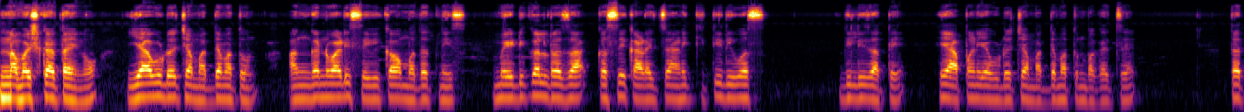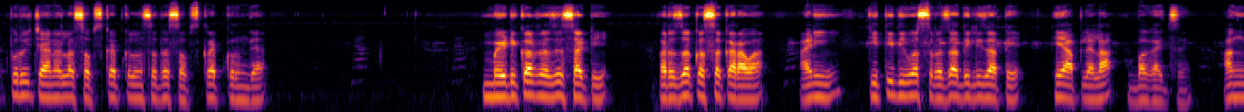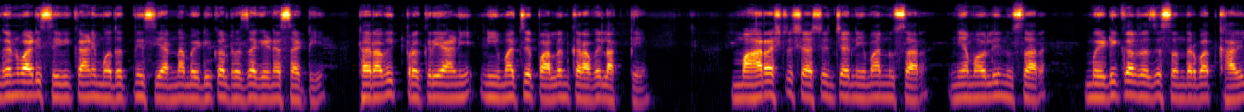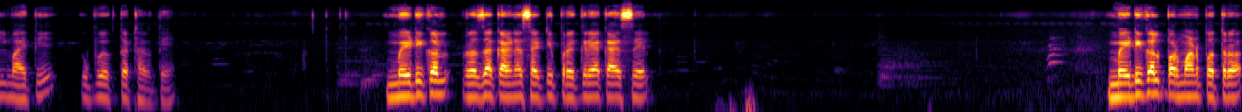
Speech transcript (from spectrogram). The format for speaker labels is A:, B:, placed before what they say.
A: नमस्कार ताईनो या व्हिडिओच्या माध्यमातून अंगणवाडी सेविका व मदतनीस मेडिकल रजा कसे काढायचे आणि किती दिवस दिली जाते हे आपण या व्हिडिओच्या माध्यमातून बघायचे आहे. तत्पूर्वी चॅनलला सबस्क्राईब केलं नसेल तर सबस्क्राईब करून घ्या मेडिकल रजेसाठी अर्ज कसं करावा आणि किती दिवस रजा दिली जाते हे आपल्याला बघायचं आहे अंगणवाडी सेविका आणि मदतनीस यांना मेडिकल रजा घेण्यासाठी ठराविक प्रक्रिया आणि नियमाचे पालन करावे लागते. महाराष्ट्र शासनाच्या नियमानुसार नियमावलीनुसार मेडिकल रजेसंदर्भात खालील माहिती उपयुक्त ठरते. मेडिकल रजा काढण्यासाठी प्रक्रिया काय असेल? मेडिकल प्रमाणपत्र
